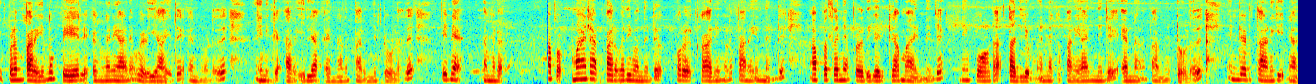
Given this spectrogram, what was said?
ഇപ്പോഴും പറയുന്നു പേര് എങ്ങനെയാണ് വെളിയായത് എന്നുള്ളത് എനിക്ക് അറിയില്ല എന്നാണ് പറഞ്ഞിട്ടുള്ളത്. പിന്നെ നമ്മുടെ അപ്പോൾ മാല പാർവതി വന്നിട്ട് കുറേ കാര്യങ്ങൾ പറയുന്നുണ്ട്. അപ്പം തന്നെ പ്രതികരിക്കാമായിരുന്നില്ല. നീ പോട തല്ലും എന്നൊക്കെ പറയാമായിരുന്നില്ലേ എന്നാണ് പറഞ്ഞിട്ടുള്ളത്. എന്റെ അടുത്താണെങ്കിൽ ഞാൻ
